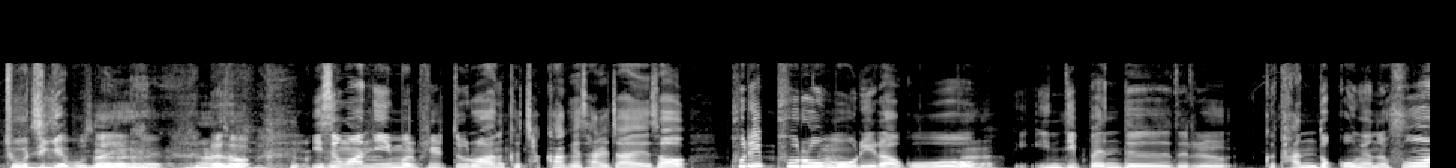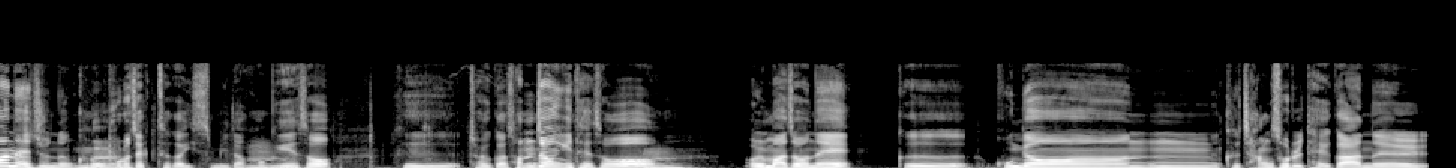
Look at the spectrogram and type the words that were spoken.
조 직의 모사에 네. 네. 그래서 이승환님을 필두로 한 그 착하게 살자에서 Free From All이라고 네. 인디 밴드들을 그 단독 공연을 후원해주는 그런 네. 프로젝트가 있습니다. 음. 거기에서 그 저희가 선정이 돼서 음. 얼마 전에 그 공연 그 장소를 대관을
